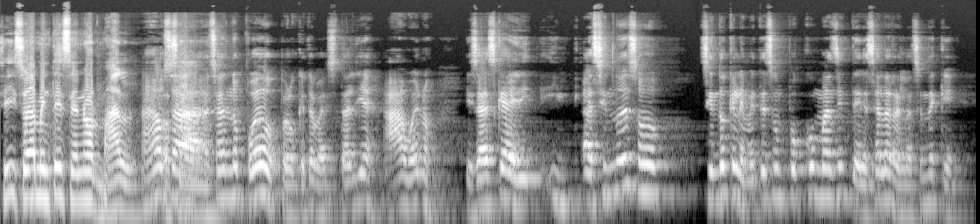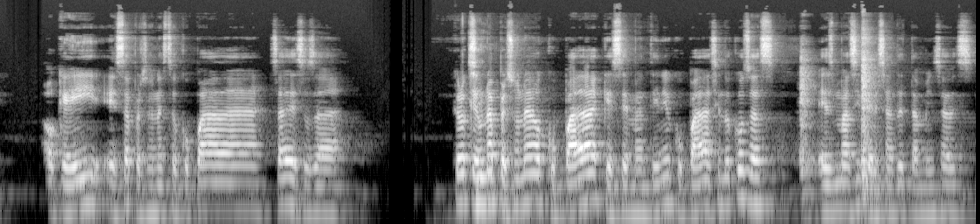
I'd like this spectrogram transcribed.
Sí, solamente sé normal. Ah, o, sea, o sea, no puedo, pero ¿qué te parece tal día? Ah, bueno. Y sabes que haciendo eso, siento que le metes un poco más de interés a la relación de que, ok, esta persona está ocupada, ¿sabes? O sea, creo que Sí. una persona ocupada que se mantiene ocupada haciendo cosas es más interesante también, ¿sabes?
